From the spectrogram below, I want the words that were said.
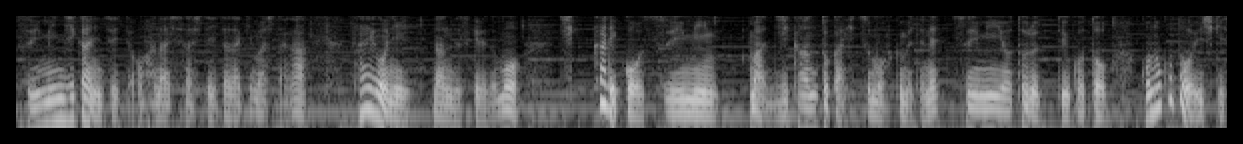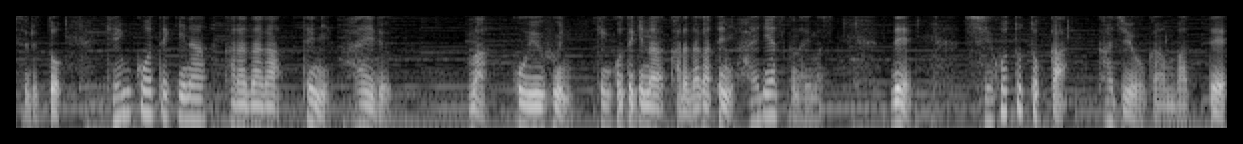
睡眠時間についてお話しさせていただきましたが最後になんですけれどもしっかりこう睡眠まあ時間とか質も含めてね睡眠をとるっていうことこのことを意識すると健康的な体が手に入るまあこういうふうに健康的な体が手に入りやすくなります。で仕事とか家事を頑張って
